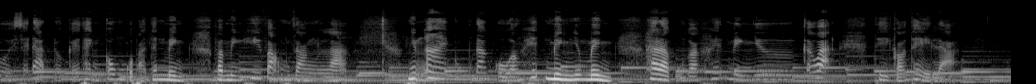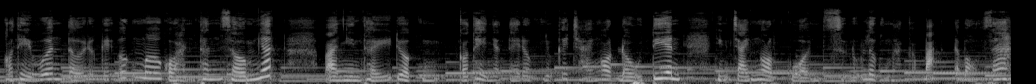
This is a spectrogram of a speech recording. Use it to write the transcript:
người sẽ đạt được cái thành công của bản thân mình. Và mình hy vọng rằng là những ai cũng đang cố gắng hết mình như mình, hay là cố gắng hết mình như các bạn, thì có thể là, có thể vươn tới được cái ước mơ của bản thân sớm nhất. Và nhìn thấy được, có thể nhận thấy được những cái trái ngọt đầu tiên, những trái ngọt của sự nỗ lực mà các bạn đã bỏ ra.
